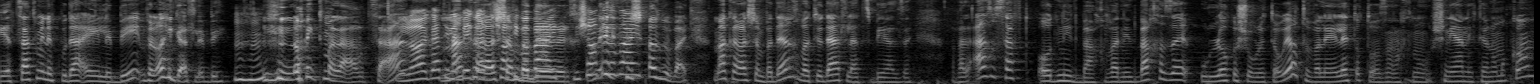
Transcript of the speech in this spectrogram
יצאת מנקודה A ל-B ולא הגעת ל-B. לא התמלאה ההרצאה. לא הגעתי ל-B, הגעתי- קרה נשארתי בבית. נשארתי בבית. נשארת בבית. מה קרה שם בדרך ואת יודעת להצביע על זה. אבל אז הוספת עוד נדבך, והנדבך הזה הוא לא קשור לטעויות, אבל העלית אותו, אז אנחנו שנייה ניתן לו מקום.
